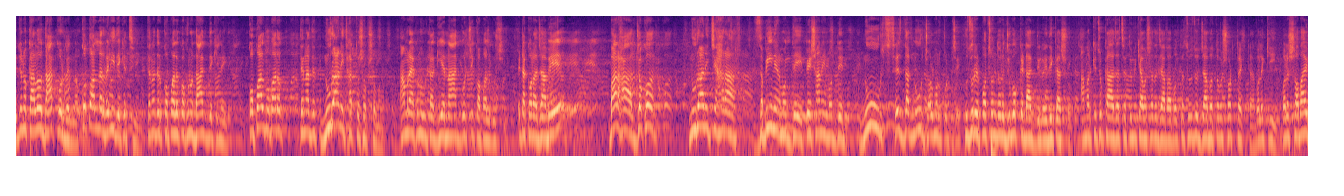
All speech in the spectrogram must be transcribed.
এই জন্য কালো দাগ করবেন না। কত আল্লাহর ভেলি দেখেছি, তেনাদের কপালে কখনো দাগ দেখি নেই। কপাল মোবারক, তেনাদের নুরানি থাকতো সব সময় আমরা এখন উল্টা গিয়ে নাক ঘষি, কপাল ঘষি। এটা করা যাবে? বারহাল, যখন নুরানি চেহারা জবিনের মধ্যে, পেশানের মধ্যে নূর, সেজদার নূর ঝলমল করছে। হুজুরের পছন্দের যুবককে ডাক দিল, এদিকে আসো। আমার কিছু কাজ আছে, তুমি কি আমার সাথে যাবা? বলতেছো, হুজুর, যাব, তবে শর্ত একটা। বলে, কি? বলে, সবাই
